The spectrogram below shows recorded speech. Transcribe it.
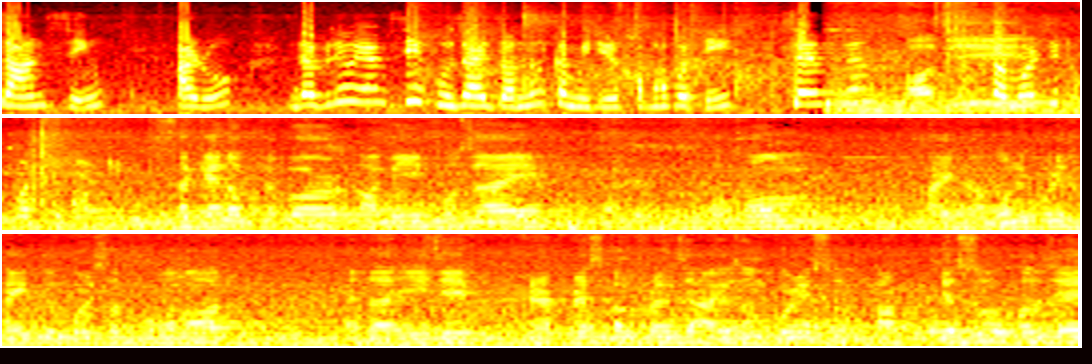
চান্দ সিং আৰু W M C Hojai general কমিটিৰ সভাপতি চেমজন আজি সমৰ্জিত উপস্থিত থাকে। ছেকেণ্ড অক্টোবৰ আমি হোজাই অসম মণিপুৰী সাহিত্য পৰিষদ ভৱনত এটা এই যে প্ৰেছ কনফাৰেঞ্চ যে আয়োজন কৰিছোঁ তাৰ উদ্দেশ্য হ'ল যে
